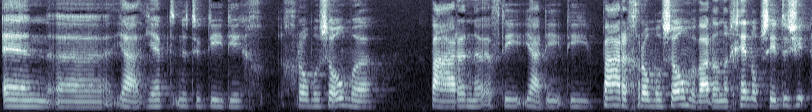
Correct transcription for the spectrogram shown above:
En uh, ja, je hebt natuurlijk die, die chromosomenparen, of die, ja, die, die paren chromosomen waar dan een gen op zit. Dus je,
